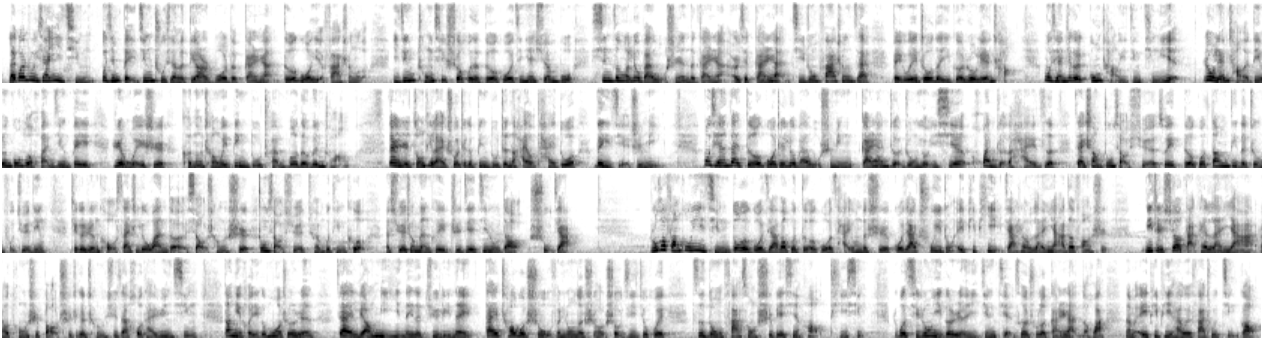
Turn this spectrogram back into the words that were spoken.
来关注一下疫情，不仅北京出现了第二波的感染，德国也发生了。已经重启社会的德国今天宣布新增了六百五十人的感染，而且感染集中发生在北威州的一个肉联厂。目前这个工厂已经停业，肉联厂的低温工作环境被认为是可能成为病毒传播的温床。但是总体来说，这个病毒真的还有太多未解之谜。目前在德国这六百五十名感染者中，有一些患者的孩子在上中小学，所以德国当地的政府决定，这个人口三十六万的小城市中小学全部停课，那学生们可以直接进入到暑假。如何防控疫情？多个国家，包括德国，采用的是国家出一种 APP 加上蓝牙的方式。你只需要打开蓝牙，然后同时保持这个程序在后台运行。当你和一个陌生人在两米以内的距离内待超过十五分钟的时候，手机就会自动发送识别信号提醒。如果其中一个人已经检测出了感染的话，那么 APP 还会发出警告。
